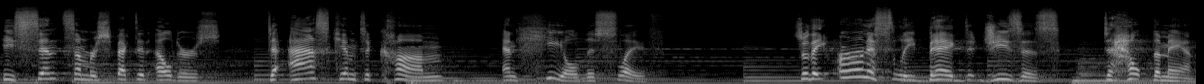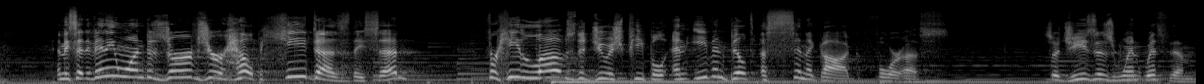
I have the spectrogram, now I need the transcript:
he sent some respected elders to ask him to come and heal this slave. So they earnestly begged Jesus to help the man. And they said, If anyone deserves your help, he does, they said for he loves the Jewish people and even built a synagogue for us. So Jesus went with them.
